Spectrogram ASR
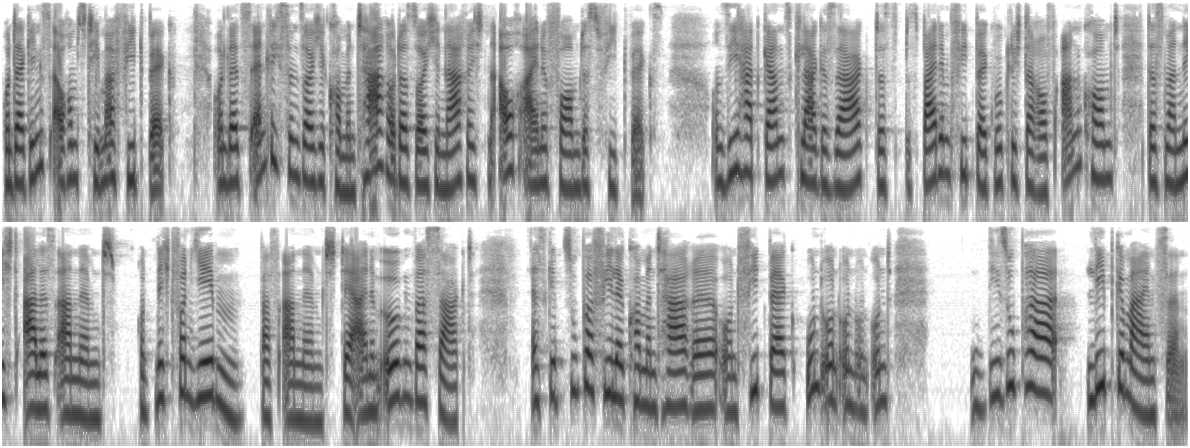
und da ging es auch ums Thema Feedback. Und letztendlich sind solche Kommentare oder solche Nachrichten auch eine Form des Feedbacks. Und sie hat ganz klar gesagt, dass es bei dem Feedback wirklich darauf ankommt, dass man nicht alles annimmt und nicht von jedem was annimmt, der einem irgendwas sagt. Es gibt super viele Kommentare und Feedback und, und, und, und, und, die super lieb gemeint sind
